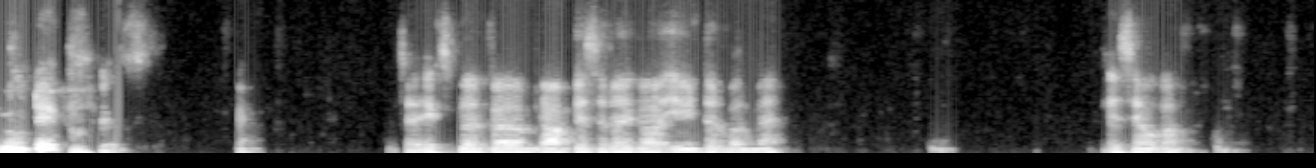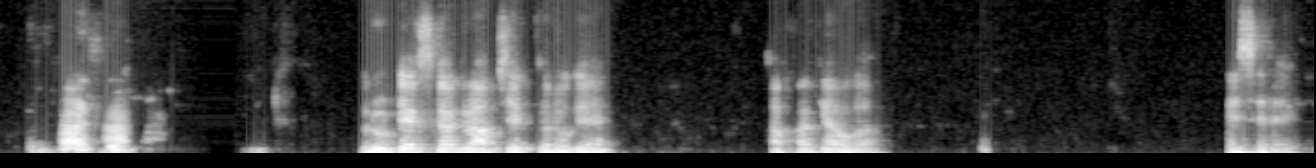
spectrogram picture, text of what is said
रूट एक्स अच्छा एक्स स्क्वायर का ग्राफ कैसे रहेगा? ए इंटरवल में। ऐसे होगा? हाँ रूट एक्स का ग्राफ चेक करोगे आपका क्या होगा? ऐसे रहेगा।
